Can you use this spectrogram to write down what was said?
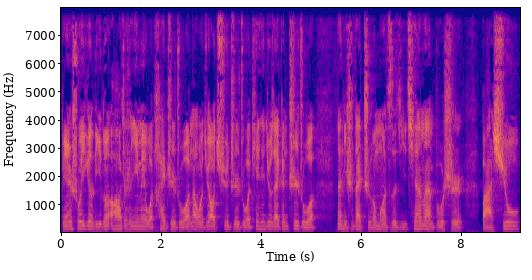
别人说一个理论啊，这是因为我太执着，那我就要去执着，天天就在跟执着，那你是在折磨自己。千万不是把修，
